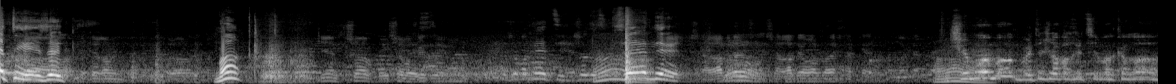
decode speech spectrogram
מתאים, זה... מה? עכשיו, תשע וחצי. תשע וחצי, יש עוד בסדר. תרשמו עמוק, בתשע וחצי מה קרה?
